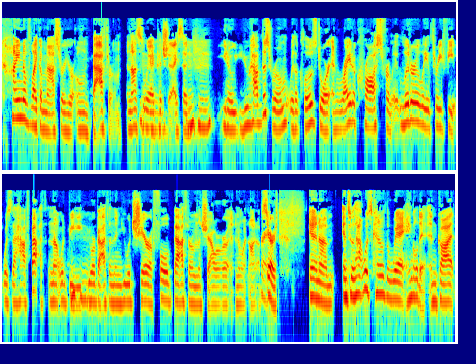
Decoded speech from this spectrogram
kind of like a master your own bathroom. And that's the mm-hmm. way I pitched it. I said, mm-hmm. you know, you have this room with a closed door, and right across from it, literally three feet, was the half bath. And that would be mm-hmm. your bath. And then you would share a full bathroom, the shower, and whatnot upstairs. Right. And um, and so that was kind of the way I angled it and got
